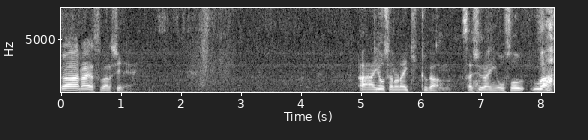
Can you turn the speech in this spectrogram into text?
うわーライア素晴らしいね。ああ容赦のないキックが最終ラインを襲う。うわ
